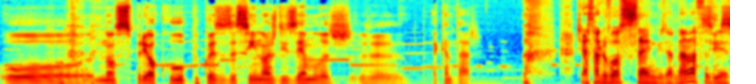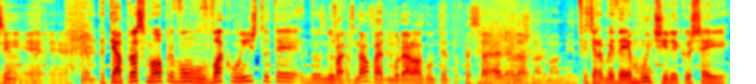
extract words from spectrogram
ou não se preocupe, coisas assim, nós dizemos-las uh, a cantar. já está no vosso sangue, já nada a fazer. Sim, sim. É, é. Até à próxima ópera vão levar com isto até. No, no... Vai, não, vai demorar algum tempo a passar. É, normalmente. Fizeram uma ideia muito gira que eu achei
